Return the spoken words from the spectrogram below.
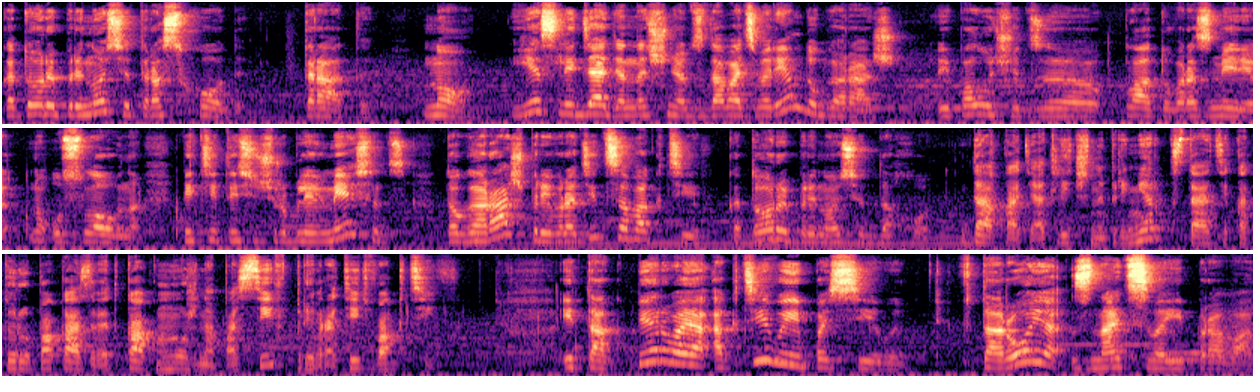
который приносит расходы, траты. Но если дядя начнет сдавать в аренду гараж и получит плату в размере, ну, условно, 5000 рублей в месяц, то гараж превратится в актив, который приносит доход. Да, Катя, отличный пример, кстати, который показывает, как можно пассив превратить в актив. Итак, первое – активы и пассивы. Второе – знать свои права.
